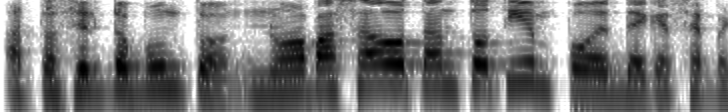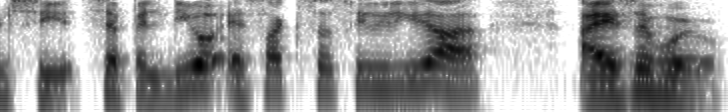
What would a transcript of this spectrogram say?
Hasta cierto punto. No ha pasado tanto tiempo desde que se perdió esa accesibilidad a ese juego.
